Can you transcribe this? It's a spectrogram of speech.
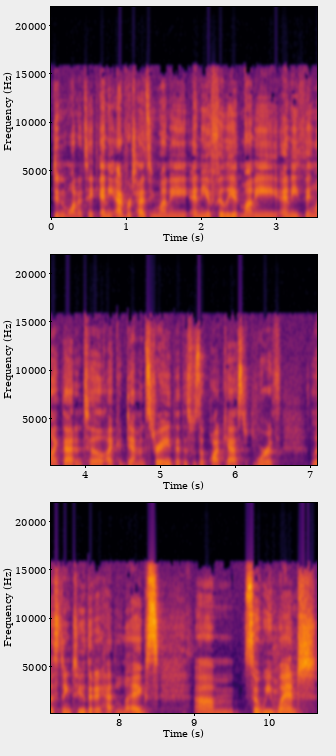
didn't want to take any advertising money, any affiliate money, anything like that until I could demonstrate that this was a podcast worth listening to, that it had legs. Um, so we went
